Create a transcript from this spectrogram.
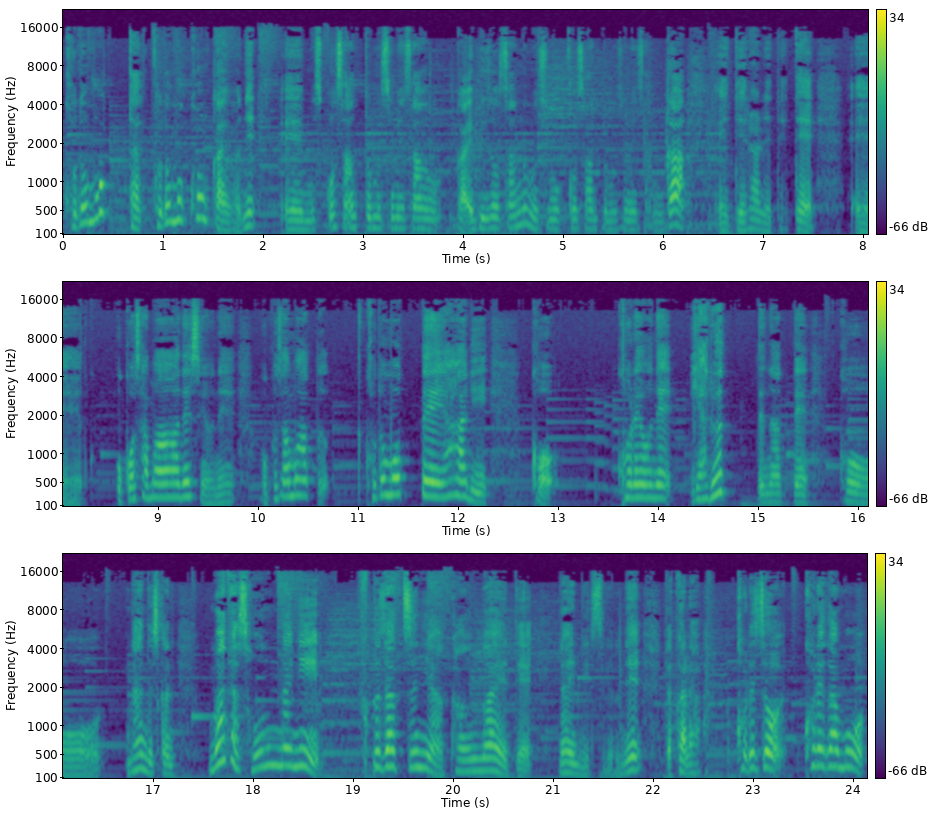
子供た子供今回はね、えー、息子さんと娘さんが海老蔵さんの息子さんと娘さんが、えー、出られてて、えー、お子様ですよね。お子様と子供ってやはりこうこれをねやるっってなってこう何ですかね。まだそんなに複雑には考えてないんですよね。だからこれぞこれがもう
